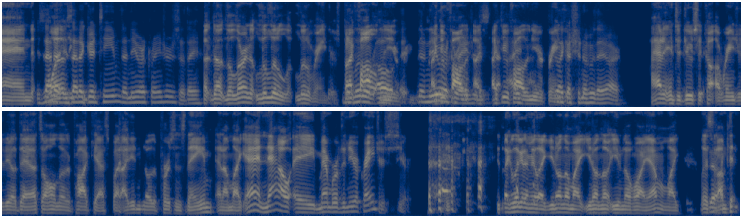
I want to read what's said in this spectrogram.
and is that a, is the, that a good team? The New York Rangers are they? The, the, the learn little little Rangers, but I follow oh, the New York. The New I do follow. Rangers. I, I, do follow I, the New York Rangers. like I should know who they are. I had to introduce a, a, Ranger the other day. That's a whole nother podcast, but I didn't know the person's name, and I'm like, and now a member of the New York Rangers is here. He's like looking at me like you don't know my you don't know you know who I am. I'm like, listen, I'm, I can't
